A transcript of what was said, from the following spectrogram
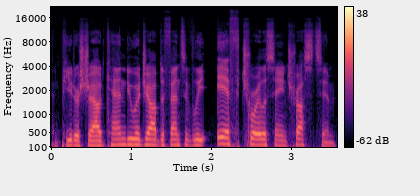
and Peter Stroud can do a job defensively if Troy Lesesne trusts him,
